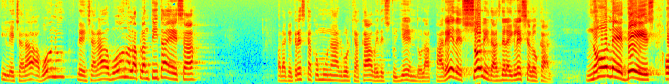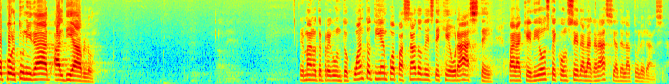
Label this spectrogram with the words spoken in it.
y le echará abono, le echará abono a la plantita esa para que crezca como un árbol que acabe destruyendo las paredes sólidas de la iglesia local. No le des oportunidad al diablo. Hermano, te pregunto, ¿cuánto tiempo ha pasado desde que oraste para que Dios te conceda la gracia de la tolerancia?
